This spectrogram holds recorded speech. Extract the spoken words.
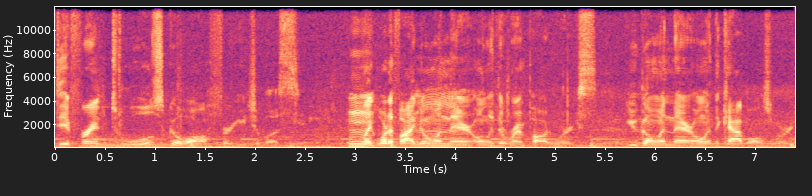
different tools go off for each of us? Like, what if I go in there, only the REM pod works? You go in there, only the cat balls work.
